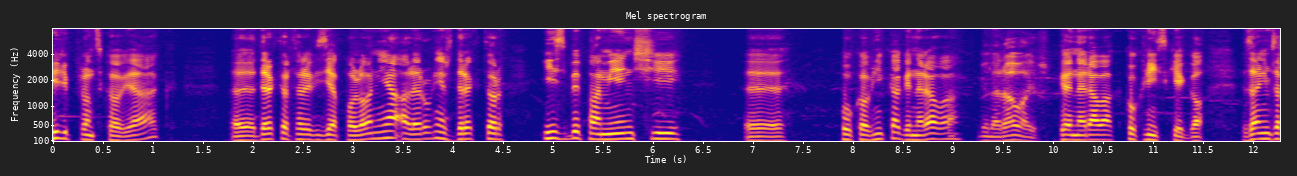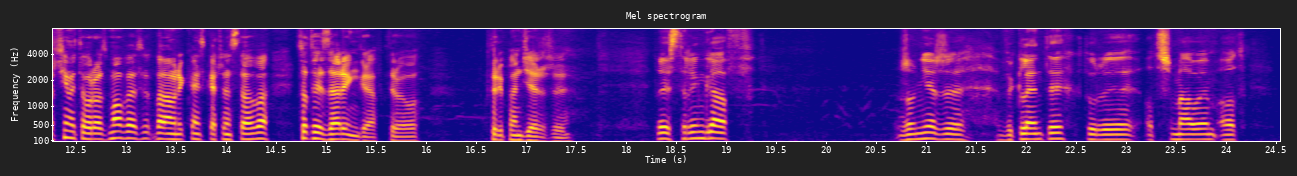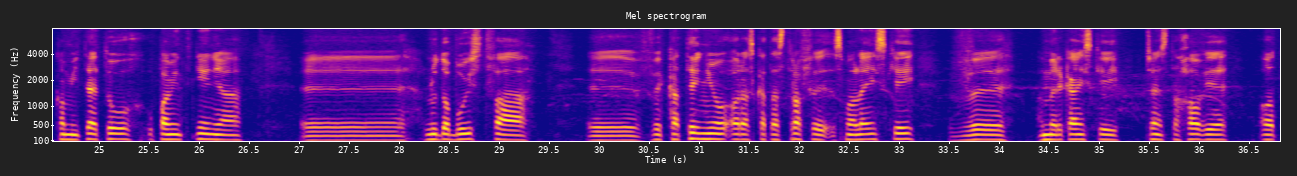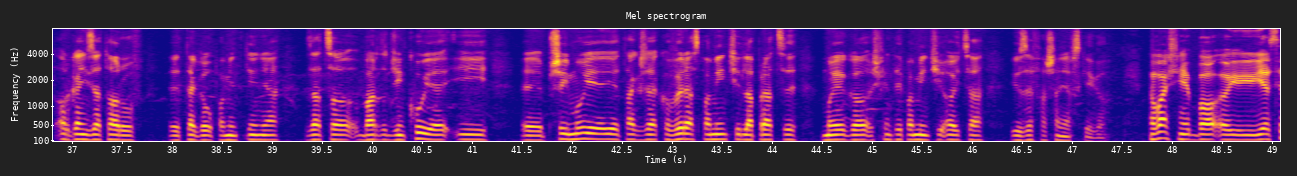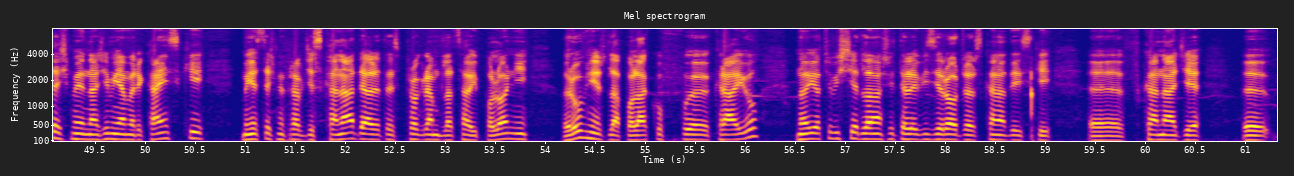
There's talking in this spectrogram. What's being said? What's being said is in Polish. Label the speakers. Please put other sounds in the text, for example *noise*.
Speaker 1: Filip Prąckowiak, e, dyrektor telewizja Polonia, ale również dyrektor Izby Pamięci e, pułkownika, generała,
Speaker 2: Generała już.
Speaker 1: generała Kuklińskiego. Zanim zaczniemy tę rozmowę, chyba amerykańska Częstochowa, co to jest za ryngraf, którą, który pan dzierży?
Speaker 2: To jest ryngraf żołnierzy wyklętych, który otrzymałem od Komitetu Upamiętnienia e, ludobójstwa w Katyniu oraz katastrofy smoleńskiej w amerykańskiej Częstochowie od organizatorów e, tego upamiętnienia, za co bardzo dziękuję i e, przyjmuję je także jako wyraz pamięci dla pracy mojego świętej pamięci ojca Józefa Szaniawskiego.
Speaker 1: No właśnie, bo y, jesteśmy na ziemi amerykańskiej, my jesteśmy wprawdzie z Kanady, ale to jest program dla całej Polonii, również dla Polaków y, kraju, no i oczywiście dla naszej telewizji Rogers kanadyjskiej y, w Kanadzie. Y,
